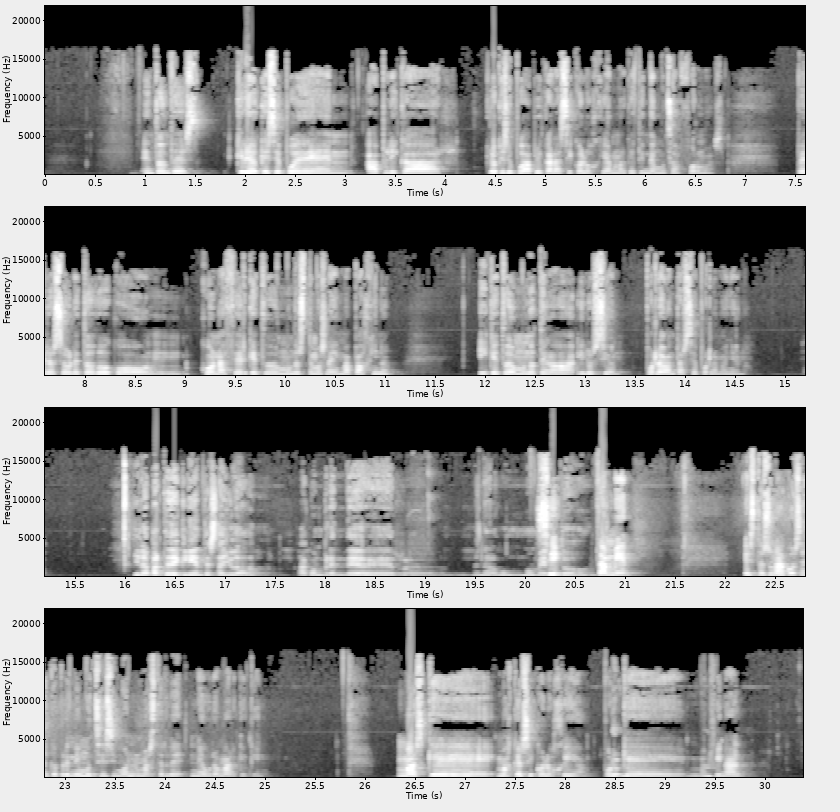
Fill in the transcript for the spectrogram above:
Entonces, creo que se pueden aplicar, creo que se puede aplicar la psicología al marketing de muchas formas, pero sobre todo con, con hacer que todo el mundo estemos en la misma página y que todo el mundo tenga ilusión por levantarse por la mañana. ¿Y la parte de clientes te ha ayudado a comprender eh, en algún momento? Sí, también. Esto es una cosa que aprendí muchísimo en el máster de neuromarketing. Más que, más que en psicología, porque al final...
